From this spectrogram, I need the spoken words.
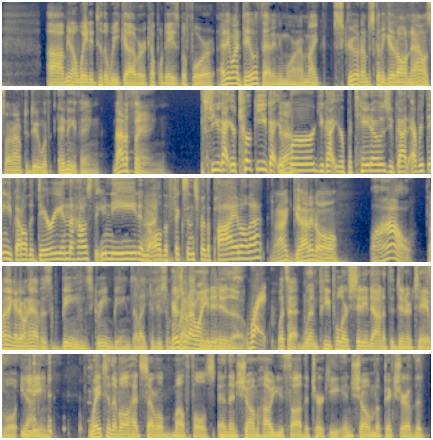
um, you know, waited till the week of or a couple days before. I didn't want to deal with that anymore. I'm like, screw it. I'm just going to get it all now, so I don't have to deal with anything. Not a thing. So you got your turkey, you got your Yeah. bird, you got your potatoes, you've got everything. You've got all the dairy in the house that you need and I- all the fixins for the pie and all that. I got it all. Wow. The only thing I don't have is beans, green beans. I like to do some. Here's what I want you to green do, though. Right. What's that? When people are sitting down at the dinner table eating, wait till they've all had several mouthfuls and then show them how you thawed the turkey and show them a picture of the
